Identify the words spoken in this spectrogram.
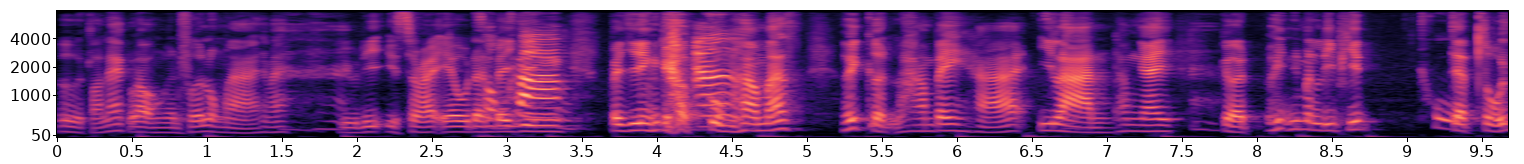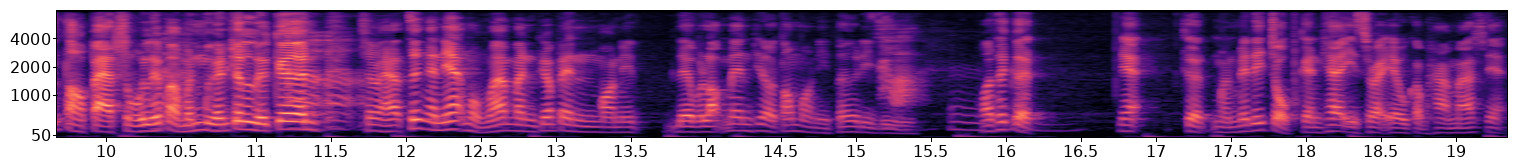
เออตอนแรกเราเอาเงินเฟ้อลงมาใช่ไหม อยู่ดีอิสราเอลดันไปสงครามยิงไปยิงกับอ่ากลุ่มฮามาสเฮ้ยเกิดลามไปหาอิหร่านทำไงอ่าเกิดเฮ้ยนี่มันรีพิทถูก70 ต่อ 80 เลยเปล่ามันเหมือนกันเหลือเกินอ่าอ่าใช่ไหมครับซึ่งอันเนี้ยผมว่ามันก็เป็น monitor development ที่เราต้อง monitor ดีค่ะอืมเพราะถ้าเกิดๆเนี่ยเกิดมันไม่ได้จบกันแค่อิสราเอลกับฮามาสเนี่ย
